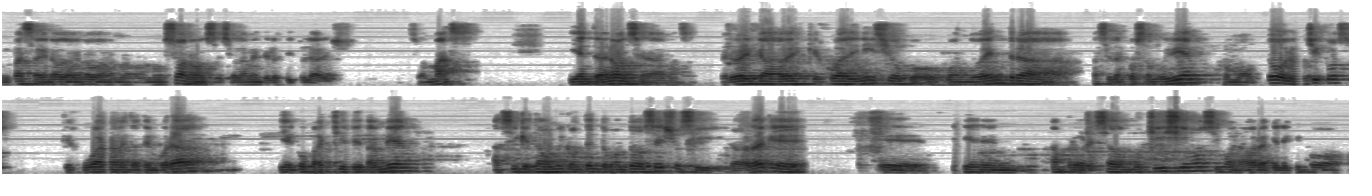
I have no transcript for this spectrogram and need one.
Lo que pasa es que no, no, son 11 solamente los titulares, son más. Y entra en 11 nada más. Pero él cada vez que juega de inicio o cuando entra hace las cosas muy bien, como todos los chicos que jugaron esta temporada y en Copa Chile también. Así que estamos muy contentos con todos ellos y la verdad que eh, tienen, han progresado muchísimos y bueno, ahora que el equipo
